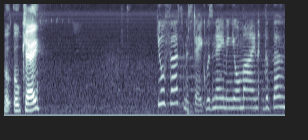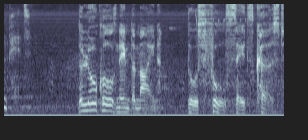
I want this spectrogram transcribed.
O okay. Your first mistake was naming your mine the Bone Pit. The locals named the mine. Those fools say it's cursed.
